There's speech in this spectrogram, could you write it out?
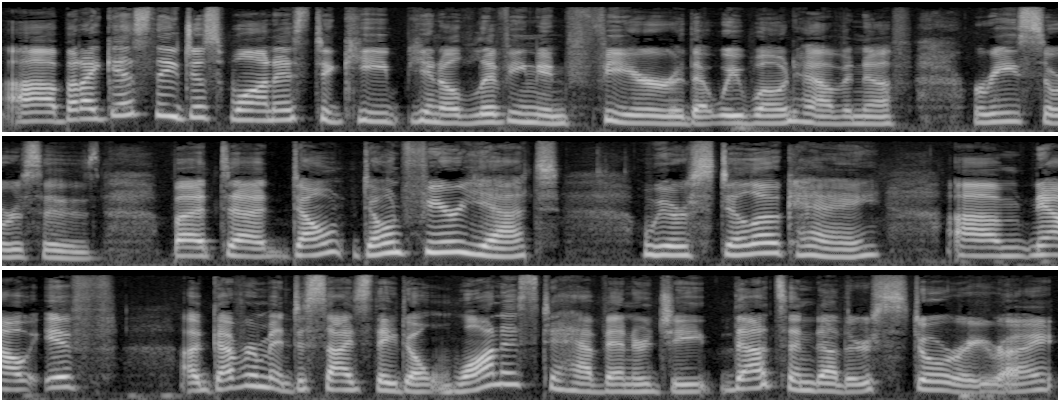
Uh, but I guess they just want us to keep, you know, living in fear that we won't have enough resources. But uh, don't don't fear yet. We are still okay. Um, now, if a government decides they don't want us to have energy, that's another story, right?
